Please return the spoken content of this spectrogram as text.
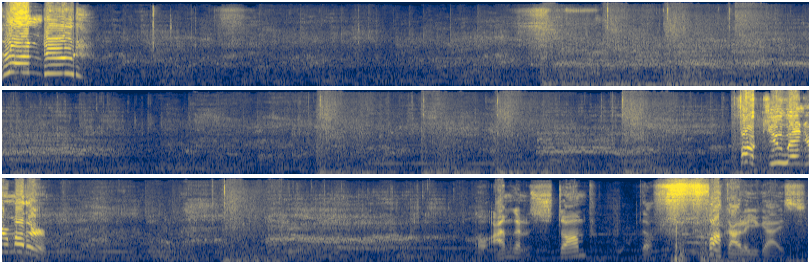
Run, dude! Fuck you and your mother! Oh, I'm gonna stomp the fuck out of you guys.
